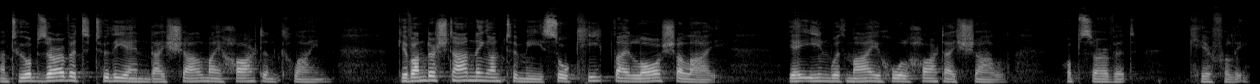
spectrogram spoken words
and to observe it to the end I shall my heart incline. Give understanding unto me, so keep thy law shall I. Yea, e'en with my whole heart I shall observe it carefully.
